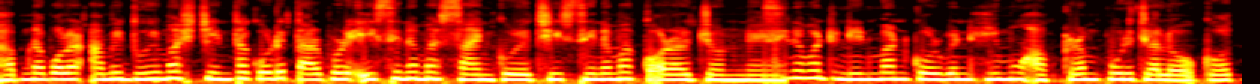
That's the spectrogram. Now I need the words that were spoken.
ভাবনা বলার আমি দুই মাস চিন্তা করে তারপরে এই সিনেমা সাইন করেছি সিনেমা করার জন্য। সিনেমাটি নির্মাণ করবেন হিমু আকরাম, পরিচালক। গত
